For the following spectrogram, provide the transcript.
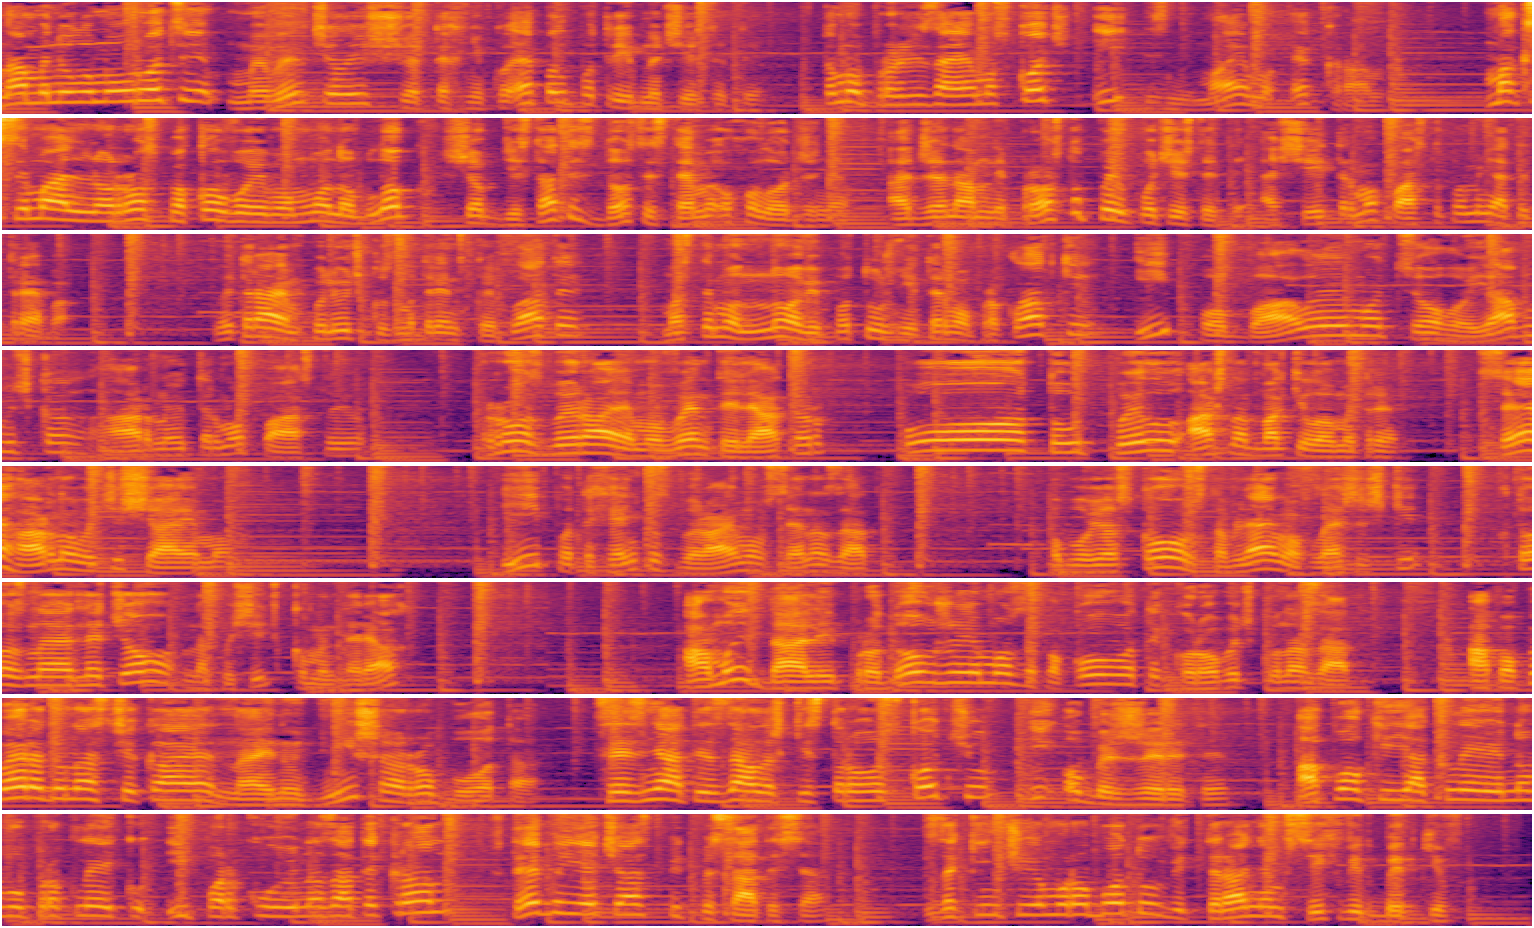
На минулому уроці ми вивчили, що техніку Apple потрібно чистити. Тому прорізаємо скотч і знімаємо екран. Максимально розпаковуємо моноблок, щоб дістатись до системи охолодження. Адже нам не просто пил почистити, а ще й термопасту поміняти треба. Витираємо пилючку з материнської плати, мастимо нові потужні термопрокладки і побалуємо цього яблучка гарною термопастою. Розбираємо вентилятор. О, тут пилу аж на 2 км. Все гарно вичищаємо. І потихеньку збираємо все назад. Обов'язково вставляємо флешечки. Хто знає для чого, напишіть в коментарях. А ми далі продовжуємо запаковувати коробочку назад. А попереду нас чекає найнудніша робота. Це зняти залишки старого скотчу і обезжирити. А поки я клею нову проклейку і паркую назад екран, тебе є час підписатися. Закінчуємо роботу відтиранням всіх відбитків.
